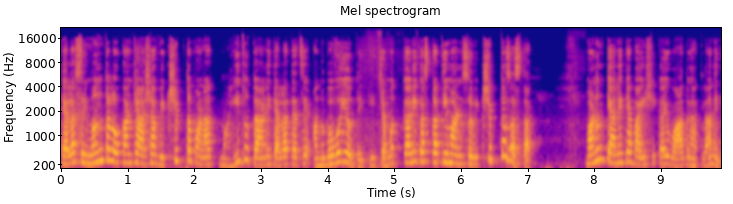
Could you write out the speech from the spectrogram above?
त्याला श्रीमंत लोकांच्या अशा विक्षिप्तपणात माहीत होता आणि त्याला त्याचे अनुभवही होते की चमत्कारिक असतात ही माणसं. विक्षिप्तच असतात. म्हणून त्याने त्या बाईशी काही वाद घातला नाही.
